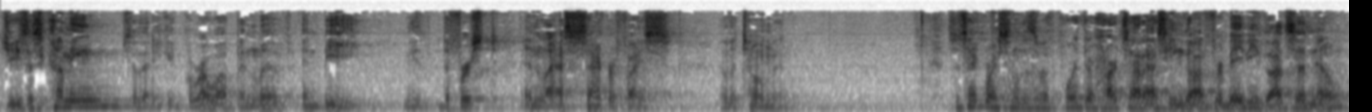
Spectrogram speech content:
Jesus coming so that he could grow up and live and be the first and last sacrifice of atonement. So Zacharias and Elizabeth poured their hearts out asking God for a baby. God said no.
